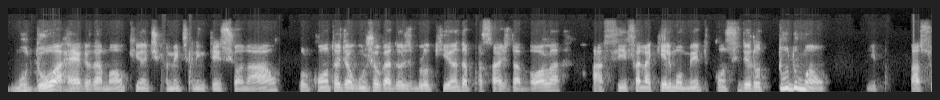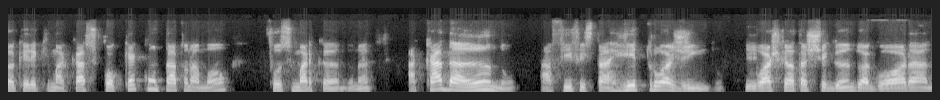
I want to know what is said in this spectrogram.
mudou a regra da mão, que antigamente era intencional, por conta de alguns jogadores bloqueando a passagem da bola. A FIFA, naquele momento, considerou tudo mão e passou a querer que marcasse qualquer contato na mão fosse marcando. Né? A cada ano, a FIFA está retroagindo. Eu acho que ela está chegando agora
